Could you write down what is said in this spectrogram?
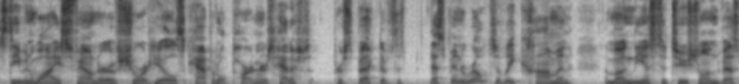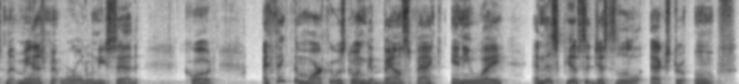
Stephen Weiss, founder of Short Hills Capital Partners, had a perspective that's been relatively common among the institutional investment management world when he said, quote, I think the market was going to bounce back anyway, and this gives it just a little extra oomph.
